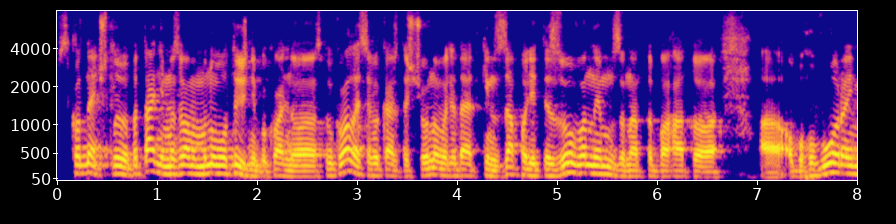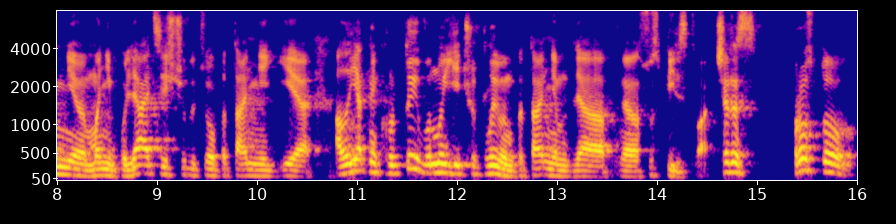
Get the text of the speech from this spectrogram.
складне чутливе питання. Ми з вами минулого тижня буквально спілкувалися. Ви кажете, що воно виглядає таким заполітизованим, занадто багато а, обговорень, маніпуляцій щодо цього питання є. Але як не крути, воно є чутливим питанням для е, суспільства через просто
